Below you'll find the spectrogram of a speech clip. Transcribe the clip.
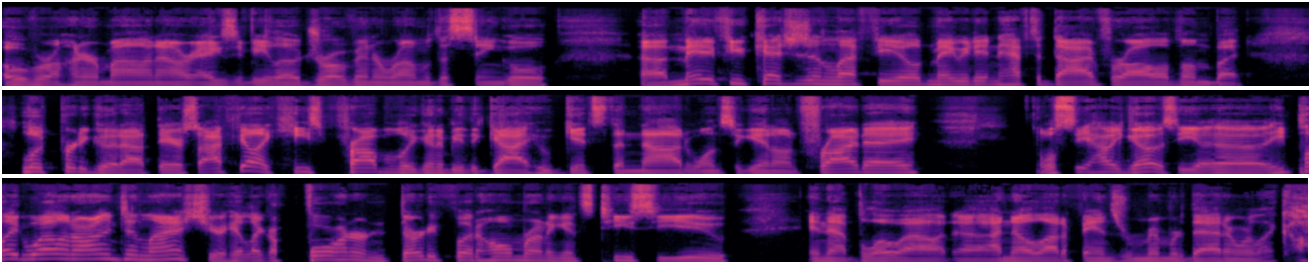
over 100 mile an hour exit velo, drove in a run with a single, uh, made a few catches in left field. Maybe didn't have to dive for all of them, but looked pretty good out there. So I feel like he's probably going to be the guy who gets the nod once again on Friday. We'll see how he goes. He uh, he played well in Arlington last year. Hit like a 430 foot home run against TCU in that blowout. Uh, I know a lot of fans remembered that and were like, oh,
